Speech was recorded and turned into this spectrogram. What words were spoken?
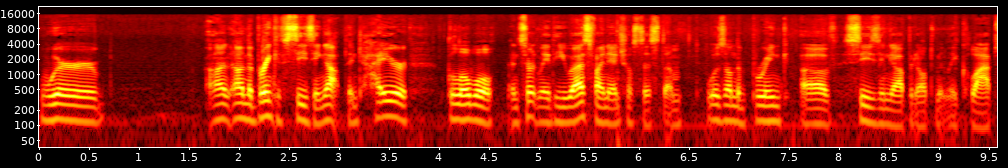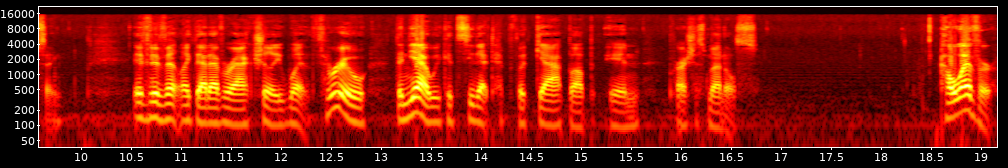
were on, on the brink of seizing up. The entire global and certainly the US financial system was on the brink of seizing up and ultimately collapsing. If an event like that ever actually went through, then yeah, we could see that type of a gap up in precious metals. However,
